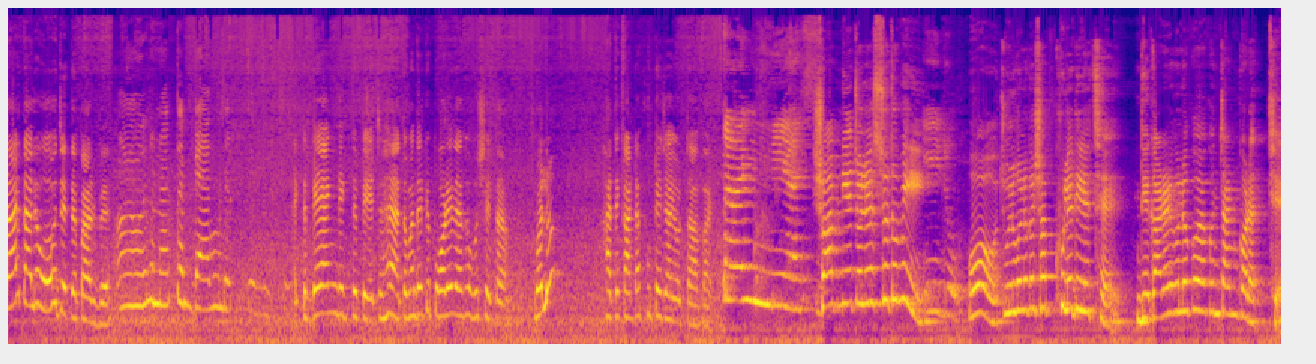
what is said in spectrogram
যায় তাহলে ও যেতে পারবে। একটা ব্যাং একটা ব্যাং দেখতে পেয়েছে। হ্যাঁ তোমাদেরকে পরে দেখাবো সেটা। বলো। হাতে কাটা ফুটে যায় ওটা আবার। সব নিয়ে চলে এসছো তুমি? ও চুলগুলোকে সব খুলে দিয়েছে। দিয়ে গাড়ারগুলোকেও এখন চান করাচ্ছে।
